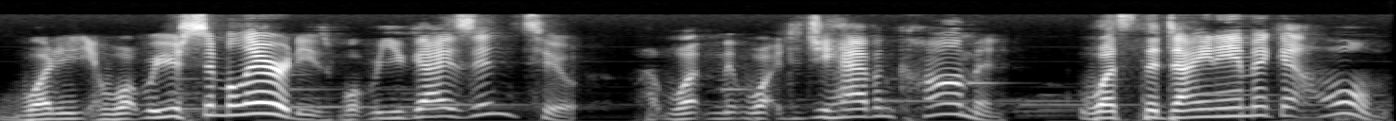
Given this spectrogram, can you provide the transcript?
What did, what were your similarities? What were you guys into? What what did you have in common? What's the dynamic at home?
